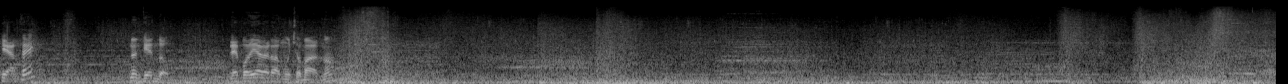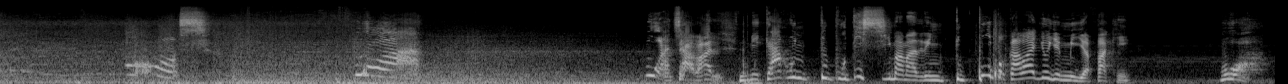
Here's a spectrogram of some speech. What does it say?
¿Qué hace? No entiendo. Le podía haber dado mucho más, ¿no? ¡Buah! ¡Buah, chaval! Me cago en tu putísima madre, en tu puto caballo y en Miyazaki. ¡Buah!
